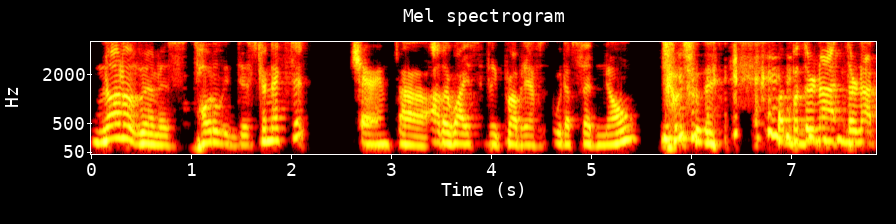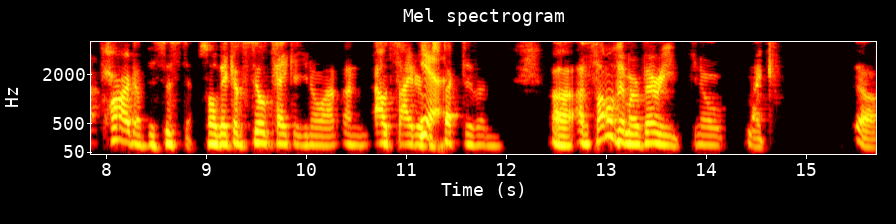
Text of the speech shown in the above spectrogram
none of them is totally disconnected. Sure. Uh, otherwise, they probably have, would have said no but, but they're not they're not part of the system, so they can still take a, you know an outsider yeah. perspective, and uh, and some of them are very you know like uh,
